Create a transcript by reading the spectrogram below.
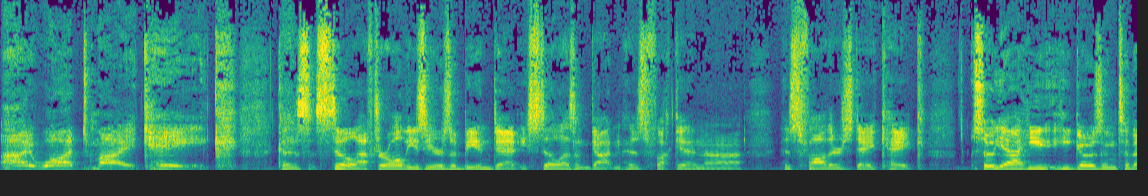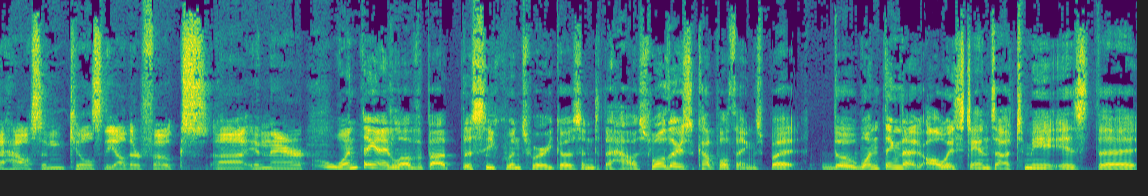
I want my cake. Because still, after all these years of being dead, he still hasn't gotten his fucking, uh, his Father's Day cake. So yeah, he, he goes into the house and kills the other folks uh, in there. One thing I love about the sequence where he goes into the house, well, there's a couple things, but the one thing that always stands out to me is the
